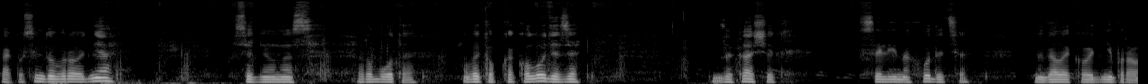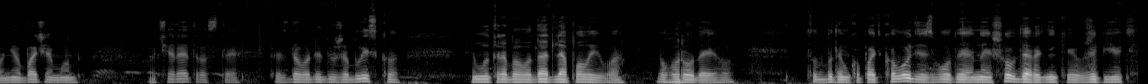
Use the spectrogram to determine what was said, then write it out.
Так, усім доброго дня. Сьогодні у нас робота викопка колодязя. Заказчик в селі знаходиться недалеко від Дніпра. У нього бачимо он очерет росте. Тобто до води дуже близько. Йому треба вода для полива, огорода його. Тут будемо копати колодязь, воду я знайшов, де родники вже б'ють.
